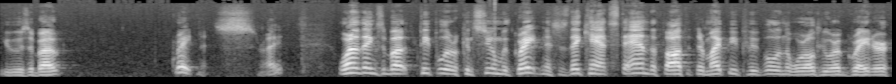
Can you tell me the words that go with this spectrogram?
He was about greatness, right? One of the things about people who are consumed with greatness is they can't stand the thought that there might be people in the world who are greater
